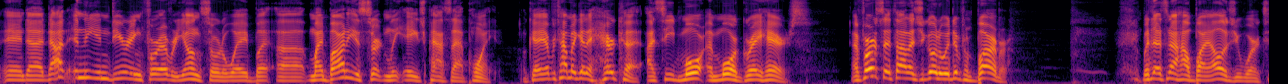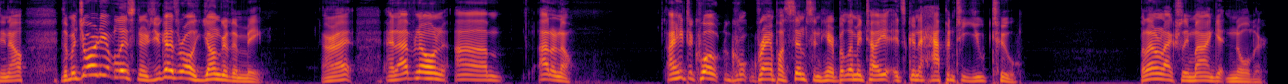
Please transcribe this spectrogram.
and uh, not in the endearing forever young sort of way, but uh, my body is certainly aged past that point. Okay? Every time I get a haircut, I see more and more gray hairs. At first, I thought I should go to a different barber. But that's not how biology works, you know? The majority of listeners, you guys are all younger than me. All right? And I've known, um, I don't know. I hate to quote Gr- Grandpa Simpson here, but let me tell you, it's going to happen to you too. But I don't actually mind getting older.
